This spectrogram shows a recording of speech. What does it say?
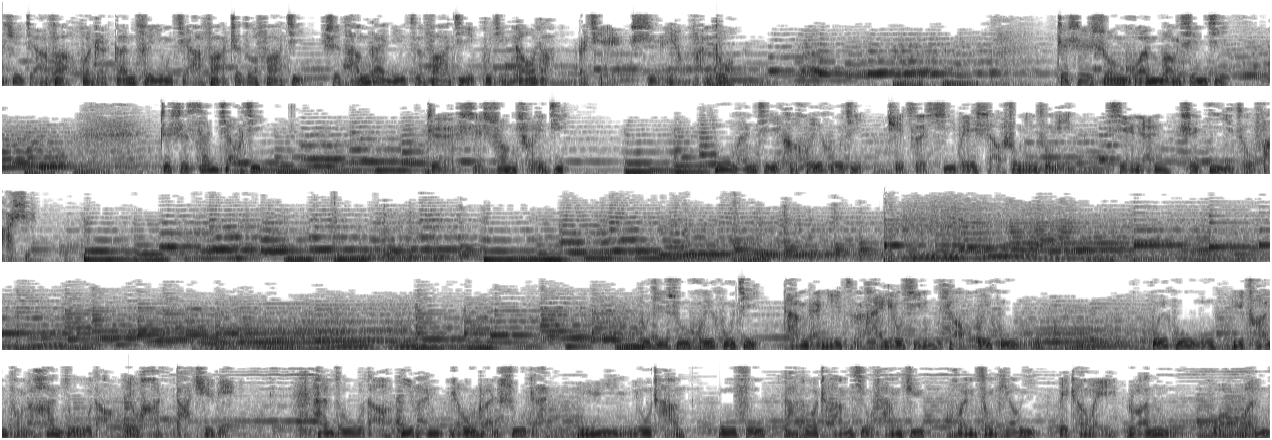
去假发或者干脆用假发制作发髻，使唐代女子发髻不仅高大，而且式样繁多。这是双环望仙髻，这是三角髻，这是双垂髻。乌蛮髻和回鹘髻取自西北少数民族名，显然是异族发饰。锦书回鹘记，唐代女子还流行跳回鹘舞。回鹘舞与传统的汉族舞蹈有很大区别。汉族舞蹈一般柔软舒展，余韵悠长，舞服大多长袖长裾，宽松飘逸，被称为软舞或文舞。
